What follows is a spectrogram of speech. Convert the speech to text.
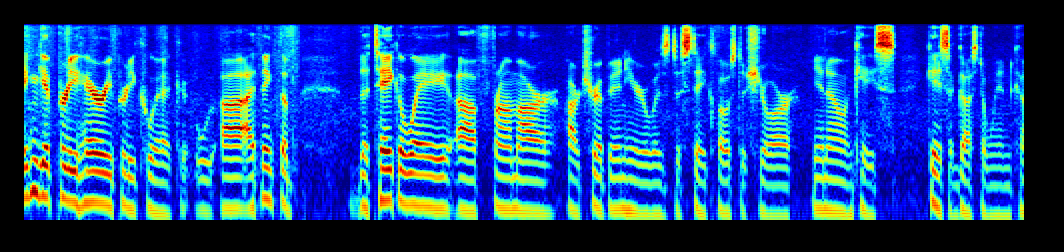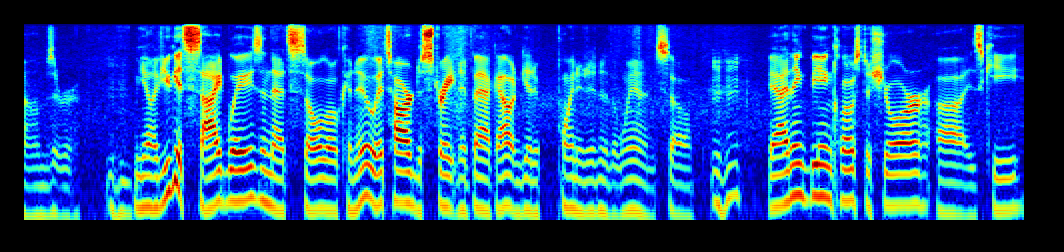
it can get pretty hairy pretty quick. Uh, I think the the takeaway uh, from our, our trip in here was to stay close to shore, you know, in case in case a gust of wind comes or Mhm. you know, if you get sideways in that solo canoe, it's hard to straighten it back out and get it pointed into the wind. So, Mhm. yeah, I think being close to shore uh, is key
